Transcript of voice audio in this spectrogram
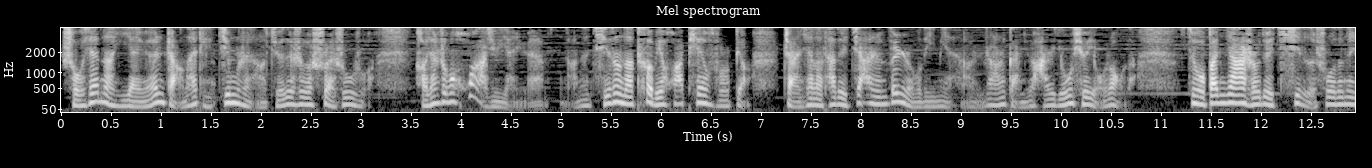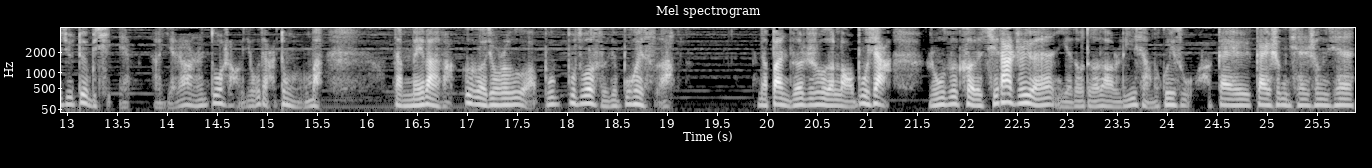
首先呢，演员长得还挺精神啊，绝对是个帅叔叔，好像是个话剧演员啊。那其次呢，特别花篇幅表展现了他对家人温柔的一面啊，让人感觉还是有血有肉的。最后搬家时候对妻子说的那句对不起。啊，也让人多少有点动容吧，但没办法，恶就是恶，不不作死就不会死啊。那半泽直树的老部下融资课的其他职员也都得到了理想的归宿啊，该该升迁升迁，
